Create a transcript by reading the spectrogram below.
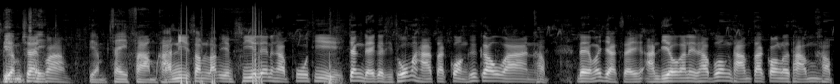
เตรียมใช้ฟาร์มเตรียมใช้ฟาร์มคอัรับนนี้สำหรับ MC เลยนะครับผู้ที่จังใดก็สิโทรมาหาตากล้องคือเก้าวานครับได้มาจากใส่อันเดียวกันเลยครับเพิ่งถามตากล้องเราถามครับ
